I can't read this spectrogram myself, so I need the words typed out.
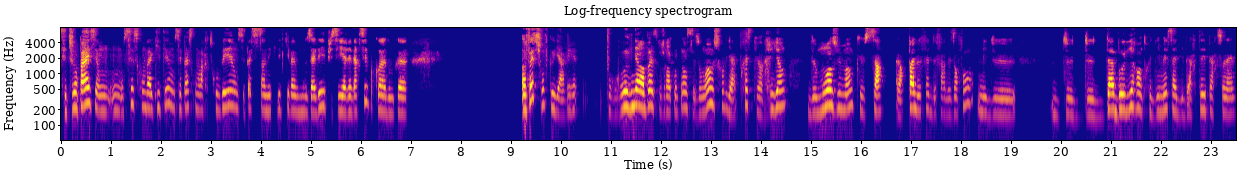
c'est toujours pareil, c'est on, on sait ce qu'on va quitter, on sait pas ce qu'on va retrouver, on sait pas si c'est un équilibre qui va nous aller, et puis c'est irréversible, quoi. Donc, euh, en fait, je trouve qu'il y a rien, pour revenir un peu à ce que je racontais en saison 1, je trouve qu'il y a presque rien de moins humain que ça. Alors, pas le fait de faire des enfants, mais de, de, de, d'abolir, entre guillemets, sa liberté personnelle.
